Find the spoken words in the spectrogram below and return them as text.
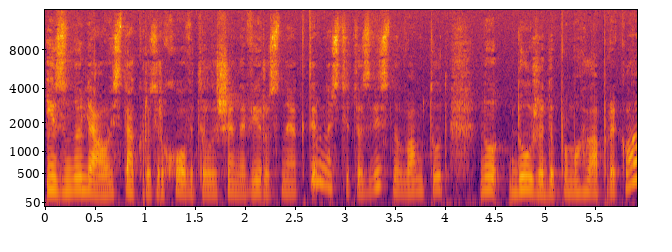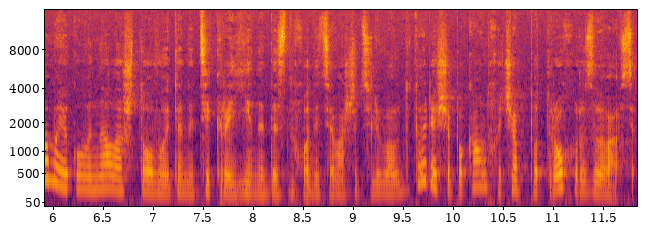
і з нуля ось так розраховувати лише на вірусної активності, то звісно вам тут ну дуже допомогла реклама, яку ви налаштовуєте на ті країни, де знаходиться ваша цільова аудиторія, щоб аккаунт хоча б потроху розвивався.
